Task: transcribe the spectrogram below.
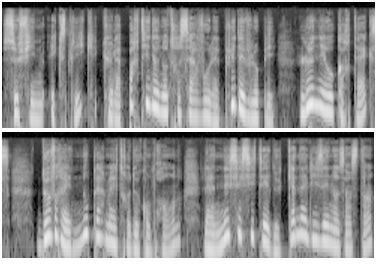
Ce film explique que la partie de notre cerveau la plus développée, le néocortex, devrait nous permettre de comprendre la nécessité de canaliser nos instincts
